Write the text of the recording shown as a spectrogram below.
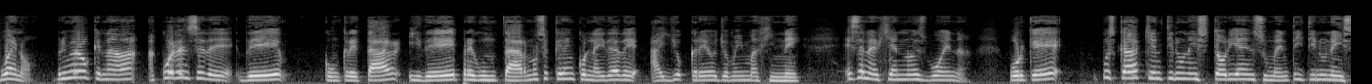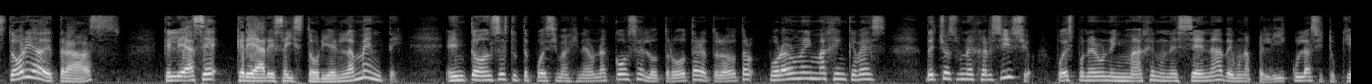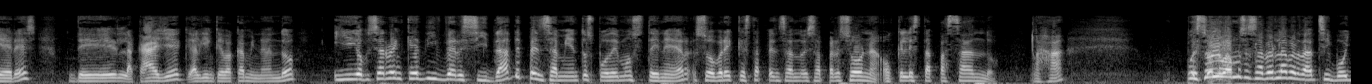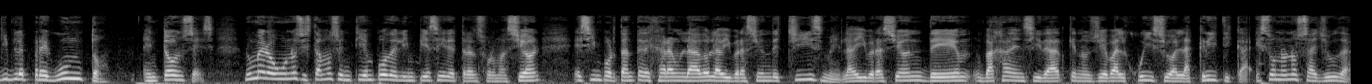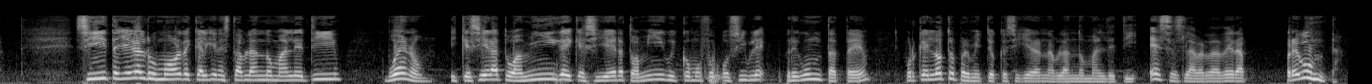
Bueno, primero que nada, acuérdense de, concretar y de preguntar, no se queden con la idea de, ay, yo creo, yo me imaginé. Esa energía no es buena, porque pues cada quien tiene una historia en su mente y tiene una historia detrás que le hace crear esa historia en la mente. Entonces tú te puedes imaginar una cosa, el otro otra, el otro otra, por una imagen que ves. De hecho es un ejercicio. Puedes poner una imagen, una escena de una película, si tú quieres, de la calle, alguien que va caminando, y observen qué diversidad de pensamientos podemos tener sobre qué está pensando esa persona o qué le está pasando. Ajá. Pues solo vamos a saber la verdad si voy y le pregunto. Entonces, número uno, si estamos en tiempo de limpieza y de transformación, es importante dejar a un lado la vibración de chisme, la vibración de baja densidad que nos lleva al juicio, a la crítica. Eso no nos ayuda. Si te llega el rumor de que alguien está hablando mal de ti, bueno, y que si era tu amiga y que si era tu amigo y cómo fue posible, pregúntate, porque el otro permitió que siguieran hablando mal de ti. Esa es la verdadera pregunta.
